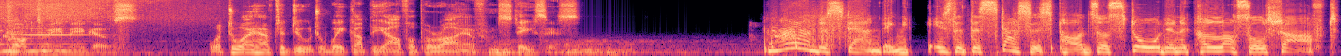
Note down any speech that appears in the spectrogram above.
Talk to me, Magos. What do I have to do to wake up the Alpha Pariah from stasis? My understanding is that the stasis pods are stored in a colossal shaft.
